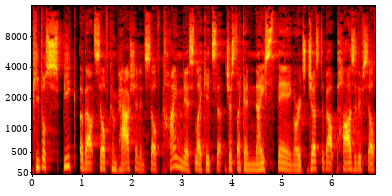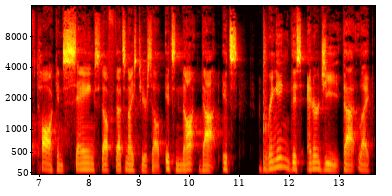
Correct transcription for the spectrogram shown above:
people speak about self-compassion and self-kindness like it's just like a nice thing or it's just about positive self-talk and saying stuff that's nice to yourself. It's not that. It's bringing this energy that like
